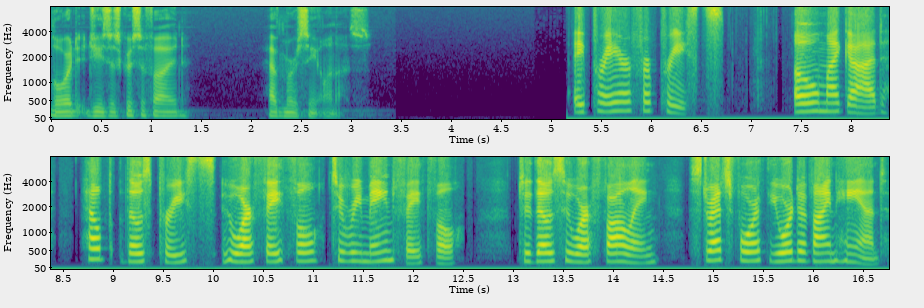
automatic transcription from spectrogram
Lord Jesus crucified, have mercy on us. A prayer for priests. O my God, help those priests who are faithful to remain faithful. To those who are falling, stretch forth your divine hand,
